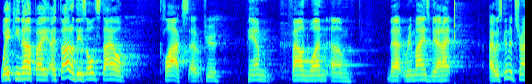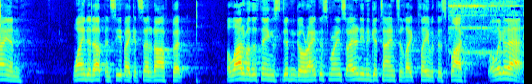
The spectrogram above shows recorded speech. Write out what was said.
waking up, I, I thought of these old style clocks. Uh, if you, Pam found one um, that reminds me, and I, I was going to try and wind it up and see if I could set it off, but a lot of other things didn't go right this morning, so I didn't even get time to like play with this clock. Well, look at that.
